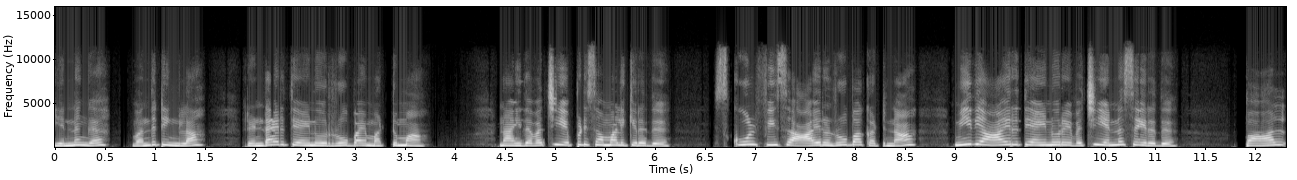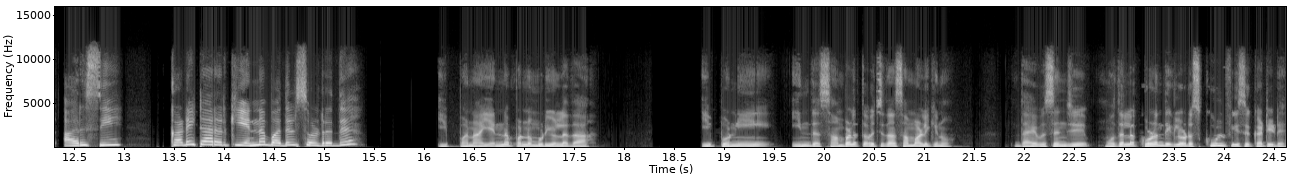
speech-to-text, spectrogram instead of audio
என்னங்க? வந்துட்டீங்களா? ரெண்டாயிரத்தி ஐநூறு ரூபாய் மட்டுமா? நான் இதை வச்சு எப்படி சமாளிக்கிறது? ஸ்கூல் ஃபீஸ் ஆயிரம் ரூபாய் கட்டுனா மீதி ஆயிரத்தி ஐநூறை வச்சு என்ன செய்யறது? பால் அரிசி கடைட்டாரருக்கு என்ன பதில் சொல்றது? இப்ப நான் என்ன பண்ண முடியும்லதா இப்போ நீ இந்த சம்பளத்தை வச்சு தான் சமாளிக்கணும். தயவு செஞ்சு முதல்ல குழந்தைகளோட ஸ்கூல் ஃபீஸை கட்டிடு.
